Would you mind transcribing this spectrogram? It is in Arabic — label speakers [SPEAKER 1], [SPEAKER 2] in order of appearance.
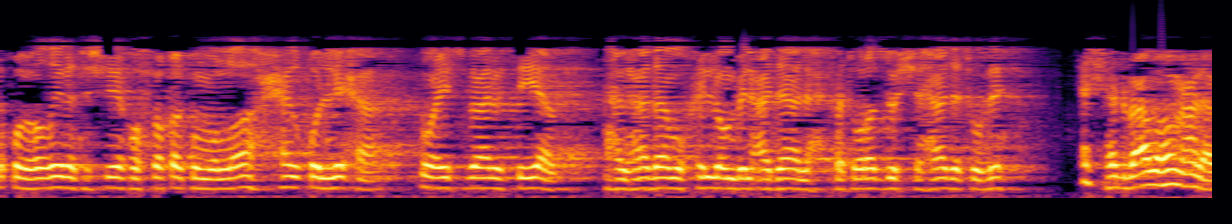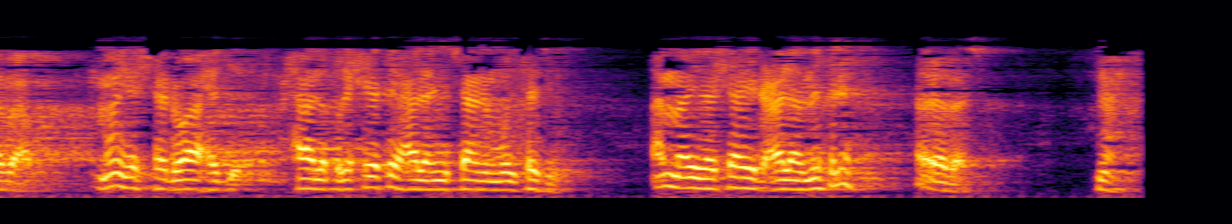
[SPEAKER 1] يقول فضيلة الشيخ وفقكم الله حلق اللحى وإسبال الثياب هل هذا مخل بالعدالة فترد الشهادة به؟
[SPEAKER 2] يشهد بعضهم على بعض. ما يشهد واحد حالق لحيته على إنسان ملتزم. أما إذا شهد على مثله فلا بأس. نعم.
